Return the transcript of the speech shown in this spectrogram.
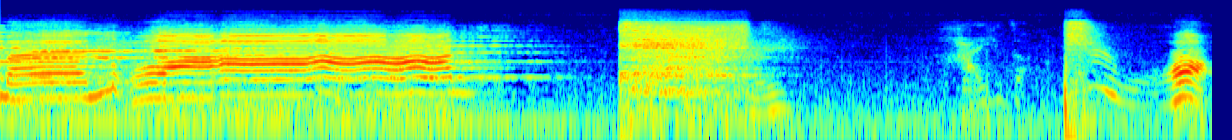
门环。谁？孩子，是我。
